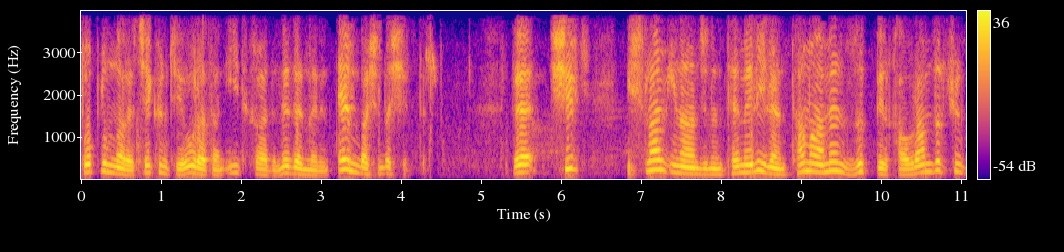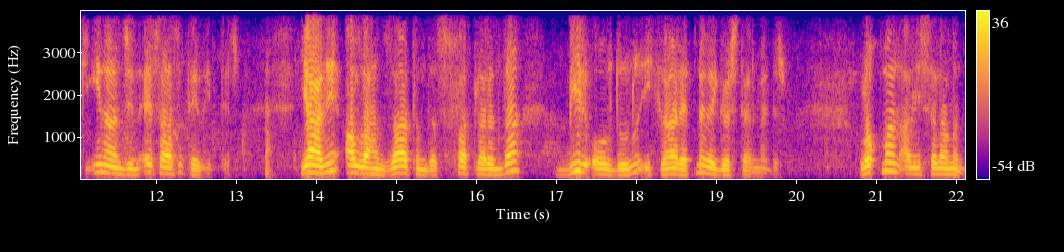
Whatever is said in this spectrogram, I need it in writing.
toplumları çeküntüye uğratan itikadi nedenlerin en başında şirktir. Ve şirk İslam inancının temeliyle tamamen zıt bir kavramdır. Çünkü inancın esası tevhiddir. Yani Allah'ın zatında, sıfatlarında bir olduğunu ikrar etme ve göstermedir. Lokman Aleyhisselam'ın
